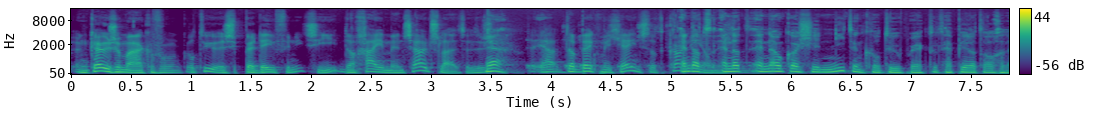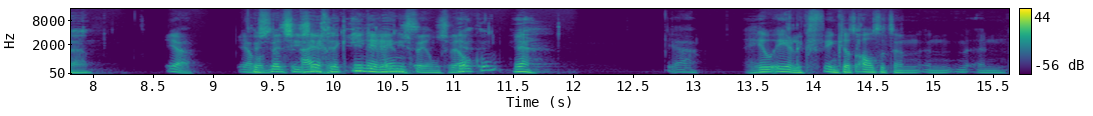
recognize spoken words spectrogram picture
een keuze maken voor een cultuur is per definitie, dan ga je mensen uitsluiten. Dus ja, ja. dat ben ik met je eens. Dat kan En, niet dat, en, anders. dat, en ook als je niet een cultuurproject doet, heb je dat al gedaan. ja, ja dat want mensen die eigenlijk zeggen, iedereen inherent- is bij ons Ja. welkom. Ja, Ja, heel eerlijk vind ik dat altijd een, een, een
